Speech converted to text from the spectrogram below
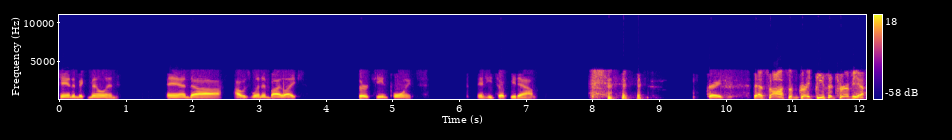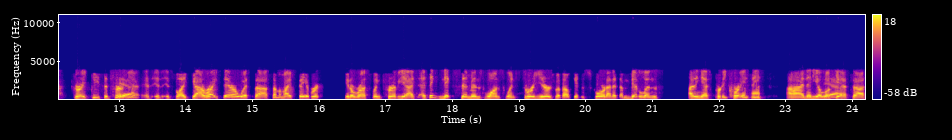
Canon-McMillan, and uh, I was winning by like 13 points, and he took me down. Crazy. That's awesome. Great piece of trivia. Great piece of trivia. Yeah. It, it, it's like uh, right there with uh, some of my favorite, you know, wrestling trivia. I, I think Nick Simmons once went three years without getting scored on at the Midlands. I think that's pretty crazy. Uh, and then you look yeah. at uh,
